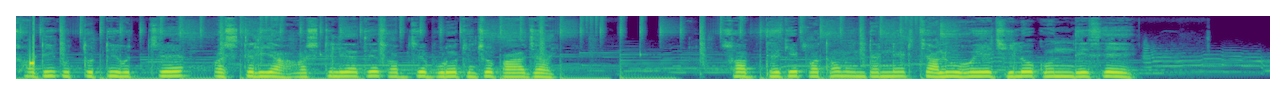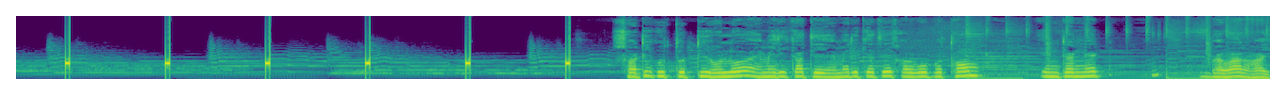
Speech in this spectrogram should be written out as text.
সঠিক উত্তরটি হচ্ছে অস্ট্রেলিয়া। অস্ট্রেলিয়াতে সবচেয়ে বড় কেঁচো পাওয়া যায়। সব থেকে প্রথম ইন্টারনেট চালু হয়েছিল কোন দেশে? সঠিক উত্তরটি হলো আমেরিকাতে। আমেরিকাতে সর্বপ্রথম ইন্টারনেট ব্যবহার হয়।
